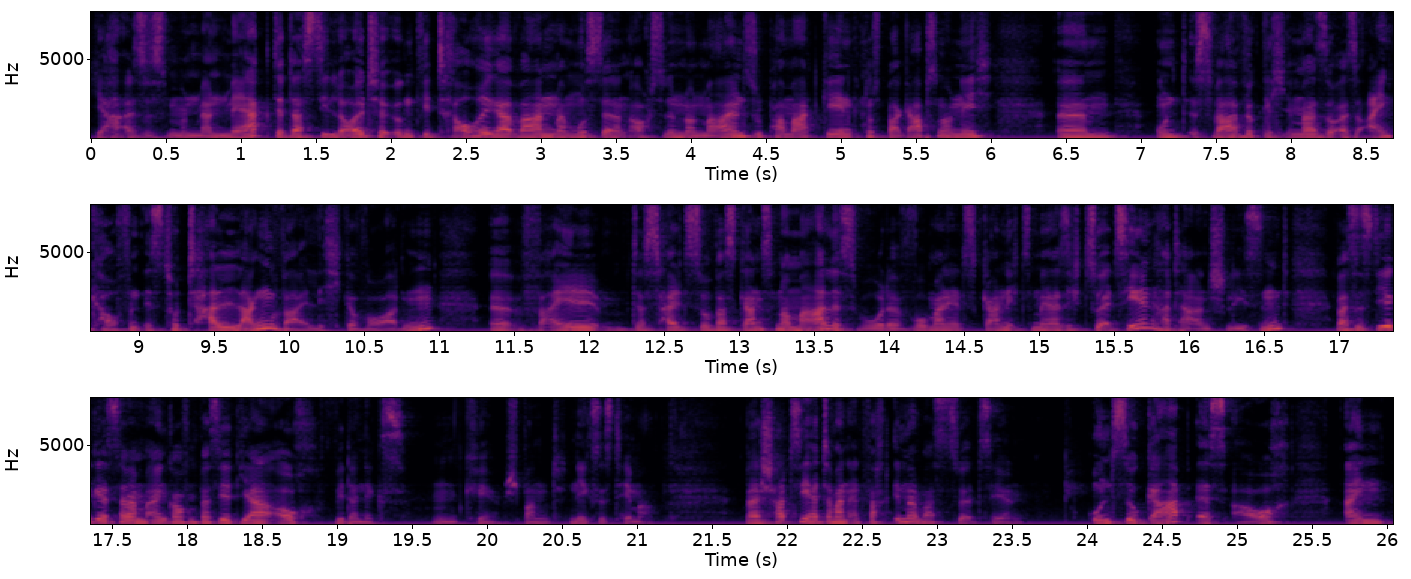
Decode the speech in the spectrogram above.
ja, also es, man, man, merkte, dass die Leute irgendwie trauriger waren. Man musste dann auch zu einem normalen Supermarkt gehen. Knusper gab es noch nicht. Ähm, und es war wirklich immer so, also einkaufen ist total langweilig geworden, äh, weil das halt so was ganz Normales wurde, wo man jetzt gar nichts mehr sich zu erzählen hatte anschließend. Was ist dir gestern beim Einkaufen passiert? Ja, auch wieder nichts. Okay, spannend. Nächstes Thema. Bei Schatzi hatte man einfach immer was zu erzählen. Und so gab es auch ein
